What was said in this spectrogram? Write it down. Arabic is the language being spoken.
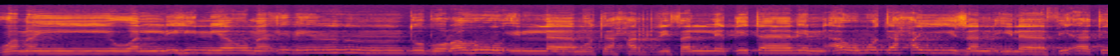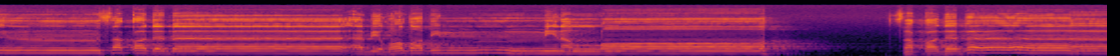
ومن يولهم يومئذ دبره الا متحرفا لقتال أو متحيزا إلى فئه فقد باء بغضب من الله فقد باء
